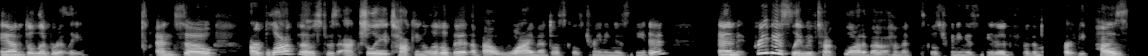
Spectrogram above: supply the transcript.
and deliberately. And so our blog post was actually talking a little bit about why mental skills training is needed. And previously, we've talked a lot about how mental skills training is needed for the most part because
